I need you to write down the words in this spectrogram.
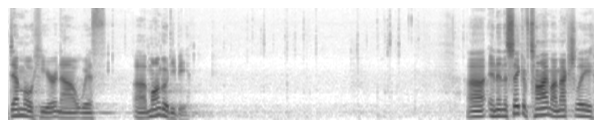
demo here now with uh, MongoDB. Uh, and in the sake of time, I'm actually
